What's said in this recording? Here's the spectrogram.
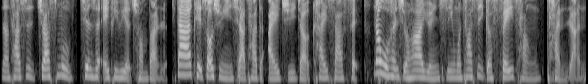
那他是 Just Move 健身 APP 的创办人，大家可以搜寻一下他的 IG 叫凯撒 Fit。那我很喜欢他的原因，是因为他是一个非常坦然。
